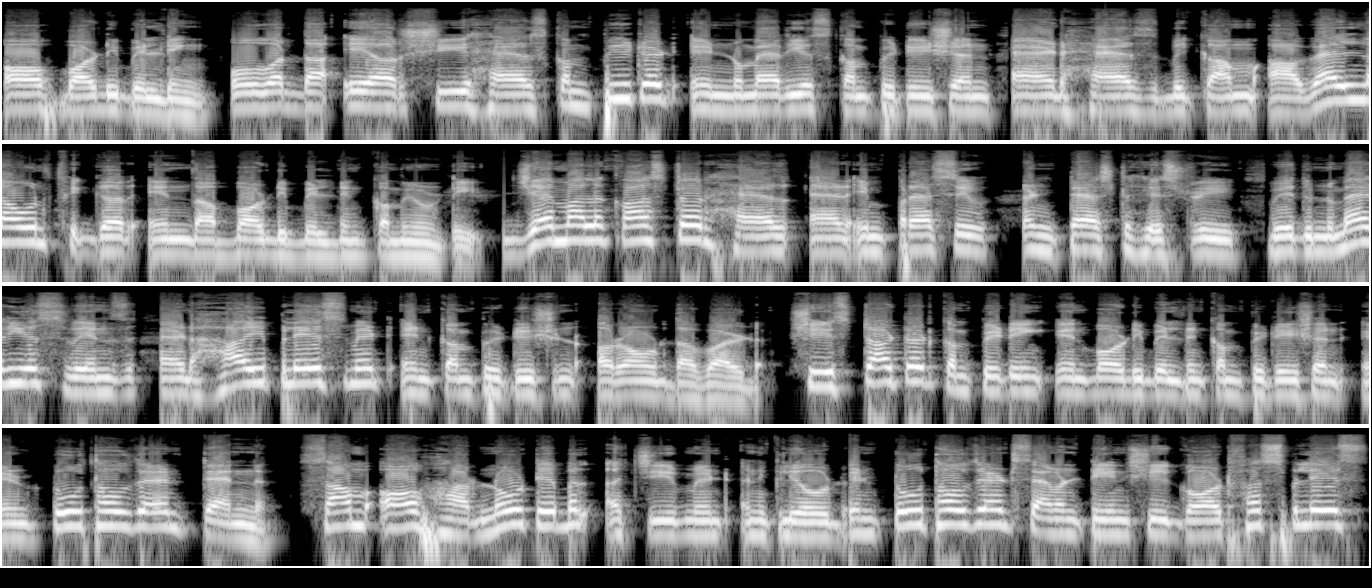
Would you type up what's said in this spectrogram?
of bodybuilding. Over the years, she has competed in numerous competitions and has become a well-known figure in the bodybuilding community. Gemma Lancaster has an impressive contest history with numerous wins and high placement in competition around the world. She started competing in bodybuilding competition in 2010. Some of her notable achievements include in 2017 she got first place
